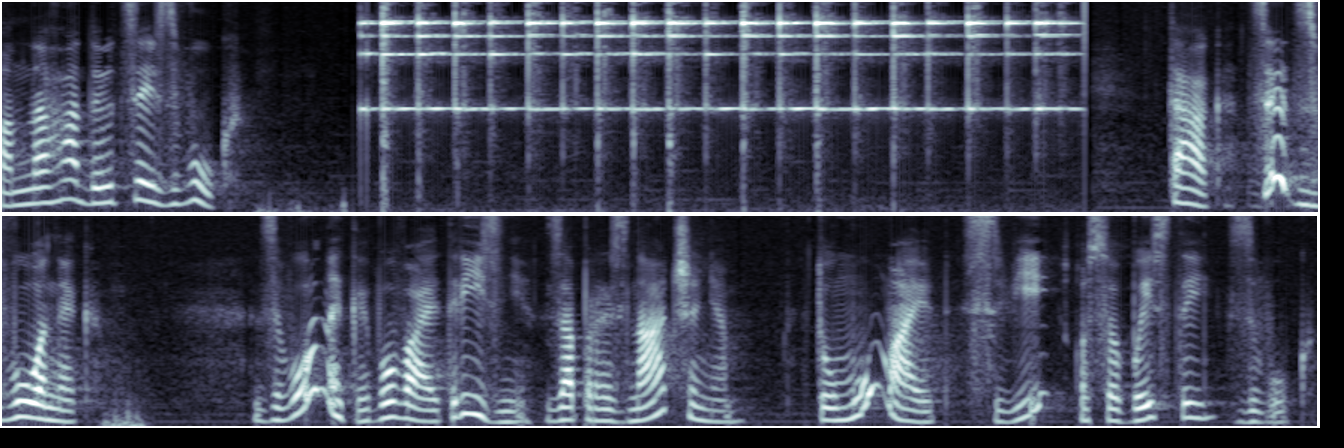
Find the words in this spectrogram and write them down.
Вам нагадує цей звук? Так, це дзвоник. Дзвоники бувають різні за призначенням, тому мають свій особистий звук.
